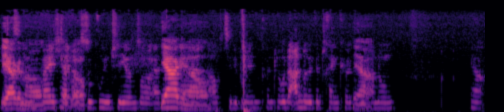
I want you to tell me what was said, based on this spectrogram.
ja, genau. weil ich, halt glaub auch so grünen Tee und so einfach Ja, genau. auch zelebrieren könnte. Oder andere Getränke, keine Ja. Ahnung. Ja.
